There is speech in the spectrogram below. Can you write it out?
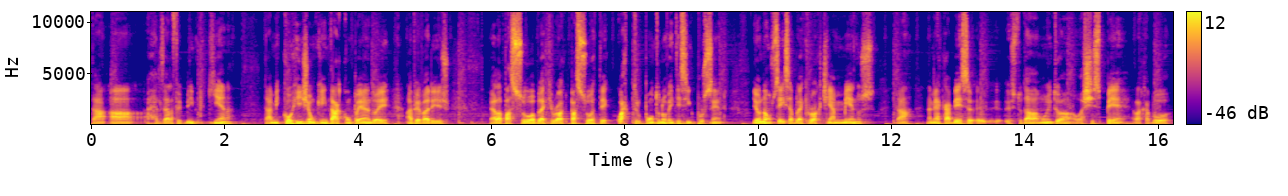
Tá? A, a realizada foi bem pequena. Tá? Me corrijam quem está acompanhando aí a Via Varejo. Ela passou, a BlackRock passou a ter 4,95%. Eu não sei se a BlackRock tinha menos, tá? Na minha cabeça eu, eu estudava muito a, a, XP, ela acabou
